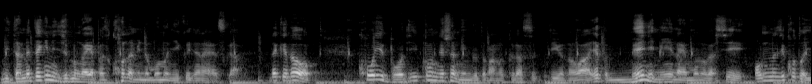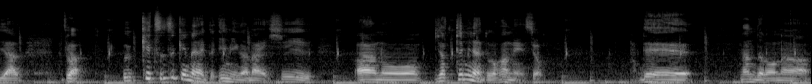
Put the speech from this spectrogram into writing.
見た目的に自分がやっぱ好みのものに行くじゃないですか。だけどこういうボディコンディショニングとかのクラスっていうのはやっぱ目に見えないものだし同じことをやる例えば受け続けないと意味がないしあのやってみないと分かんないんですよ。でなんだろうな。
